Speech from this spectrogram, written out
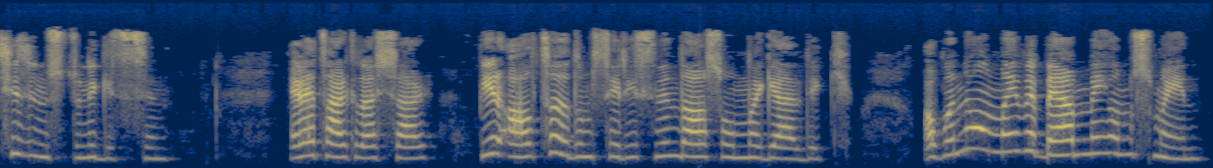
Çizin üstünü gitsin. Evet arkadaşlar, bir 6 adım serisinin daha sonuna geldik. Abone olmayı ve beğenmeyi unutmayın.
